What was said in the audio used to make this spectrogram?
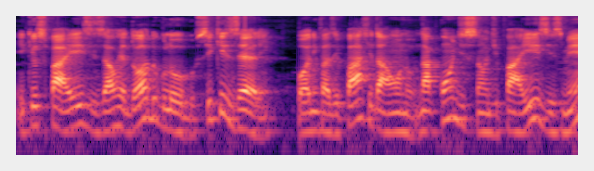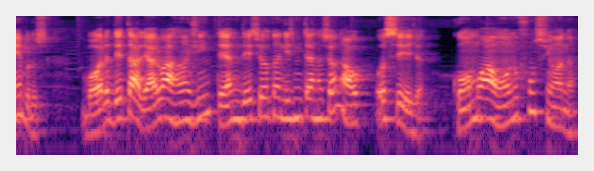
e que os países ao redor do globo, se quiserem, podem fazer parte da ONU na condição de países membros, bora detalhar o arranjo interno desse organismo internacional, ou seja, como a ONU funciona.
